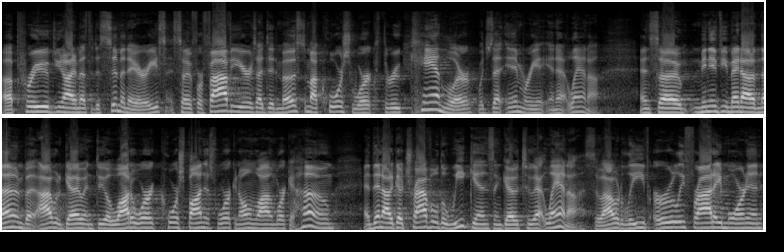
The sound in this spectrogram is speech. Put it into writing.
approved United Methodist seminaries. So for five years, I did most of my coursework through Candler, which is at Emory in Atlanta. And so many of you may not have known, but I would go and do a lot of work, correspondence work, and online work at home. And then I would go travel the weekends and go to Atlanta. So I would leave early Friday morning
